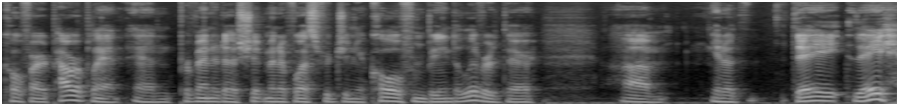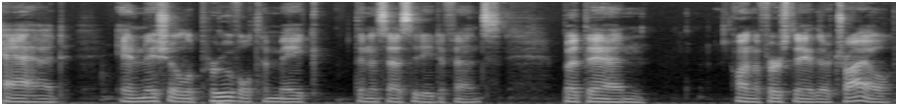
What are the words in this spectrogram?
coal-fired power plant and prevented a shipment of West Virginia coal from being delivered there. Um, you know, they they had initial approval to make the necessity defense, but then on the first day of their trial,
